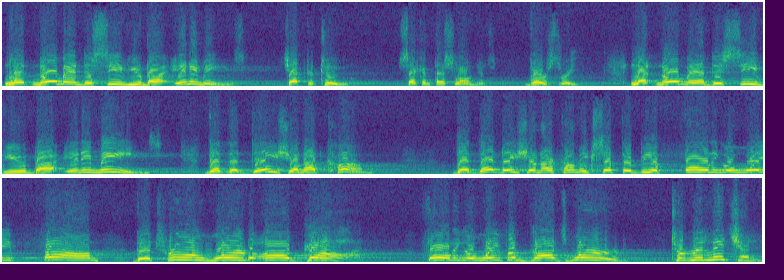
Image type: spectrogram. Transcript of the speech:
Let no man deceive you by any means. Chapter 2, 2 Thessalonians, verse 3. Let no man deceive you by any means, that the day shall not come, that that day shall not come except there be a falling away from the true Word of God. Falling away from God's Word to religion,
